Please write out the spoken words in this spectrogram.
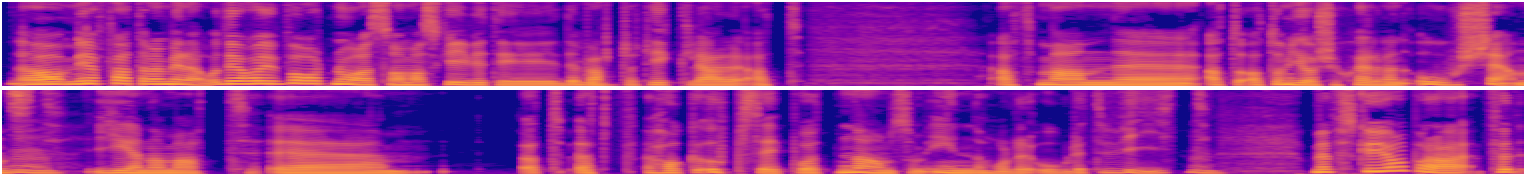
Ja, men jag fattar vad du menar. Och det har ju varit några som har skrivit i mm. debattartiklar att, att, man, eh, att, att de gör sig själva en otjänst mm. genom att, eh, att, att haka upp sig på ett namn som innehåller ordet vit. Mm. Men ska jag bara, för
